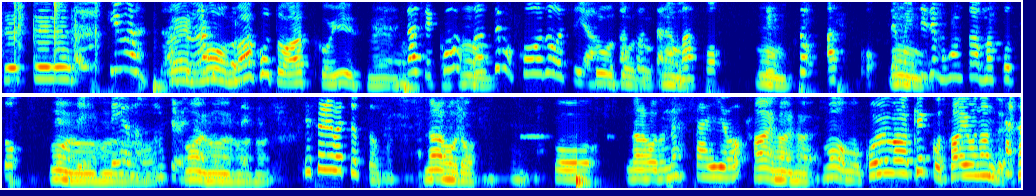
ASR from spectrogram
決定です。決まった？えーもう、まことあつこいいですね。だってこう、うんどっちも行動詞やんか。そうそうそうそしたら、うんまこ。で、うん。と、あつこ。でもいいし、うんでも本当はまことうんうんうんっていうのも面白いなとはいはい思って。はいはで、それはちょっと思っ。なるほど。こう、なるほどね。採用？はいはいはい。もう、もう、これは結構採用なんじゃないです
